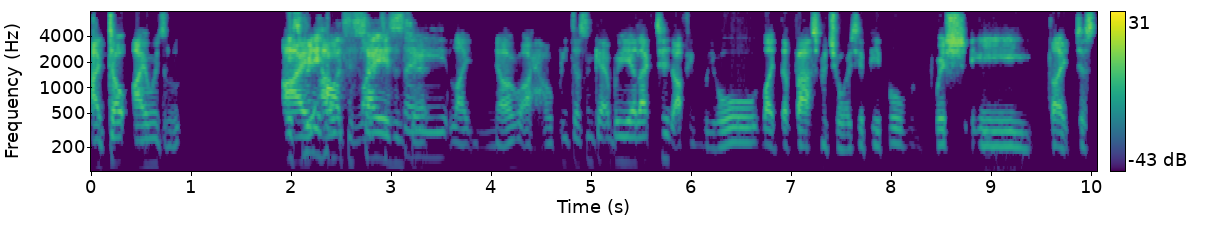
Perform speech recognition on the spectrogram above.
I don't. I was. I, really hard to like say, to isn't say, Like, no, I hope he doesn't get re-elected. I think we all, like, the vast majority of people, wish he like just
